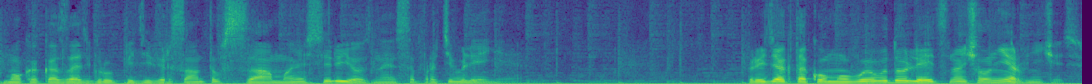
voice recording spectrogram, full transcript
мог оказать группе диверсантов самое серьезное сопротивление. Придя к такому выводу, Лейтс начал нервничать.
